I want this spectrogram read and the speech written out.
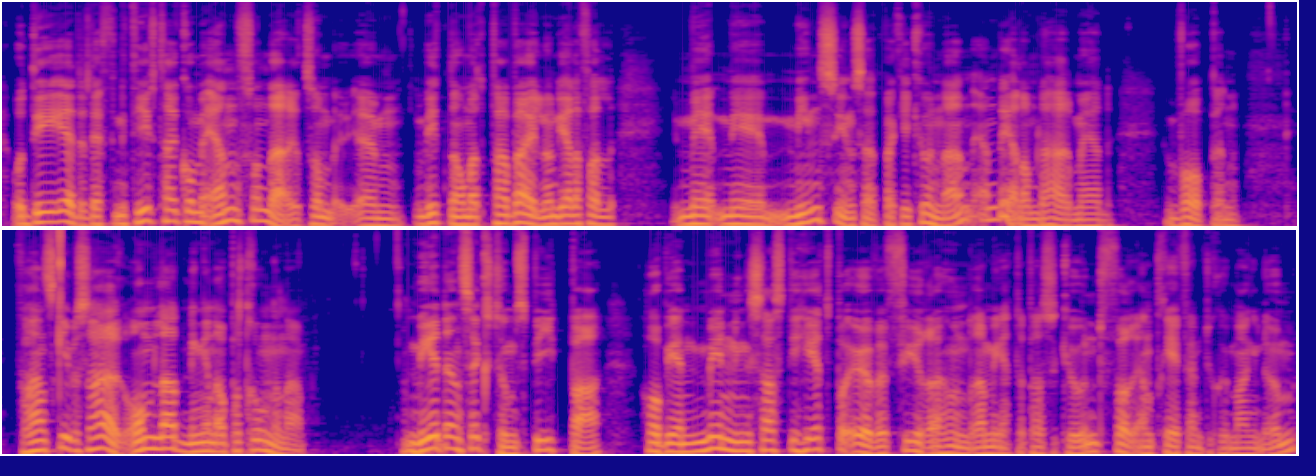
Och det är det definitivt. Här kommer en sån där som eh, vittnar om att Per Berglund i alla fall med, med min synsätt verkar kunna en, en del om det här med vapen. För han skriver så här om laddningen av patronerna. Med en 6-tums pipa har vi en mynningshastighet på över 400 meter per sekund för en 357 Magnum.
